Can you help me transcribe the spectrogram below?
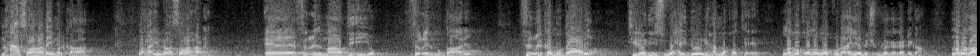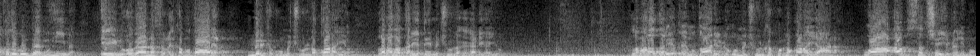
maxaa soo hadhay markaa waxaa inoo soo hadhay ficil maadi iyo ficil mudaaric. Ficilka mudaaric tiradiisu waxay dooni ha noqote laba qodoboo qura ayaa majhuul lagaga dhigaa. Labadaa qodobunbaa muhiima inaynu ogaano ficilka mudaaric marka uu majhuul noqonayo. Labada dariiqee majhuul lagaga dhigayo. Labada dariiqee mudaaricu uu majhuulka ku noqonayaana waa absad shay culimo.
